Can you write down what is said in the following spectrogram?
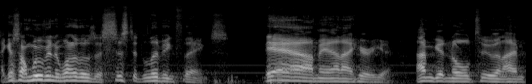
I guess I'll move into one of those assisted living things. Yeah, man, I hear you. I'm getting old too, and I'm,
